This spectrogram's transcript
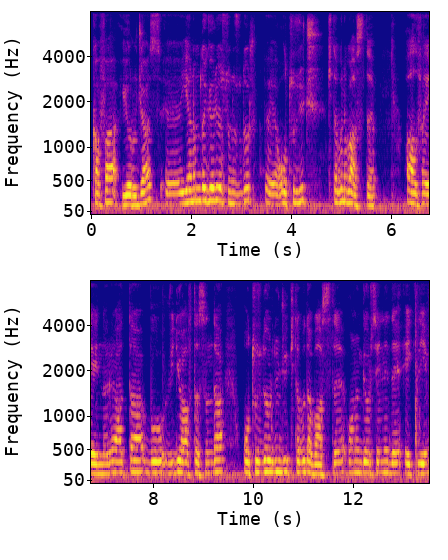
kafa yoracağız. E, yanımda görüyorsunuzdur e, 33 kitabını bastı Alfa yayınları. Hatta bu video haftasında 34. kitabı da bastı. Onun görselini de ekleyeyim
